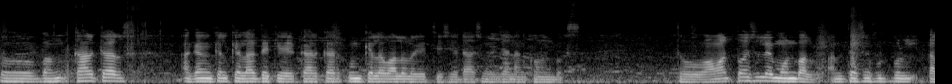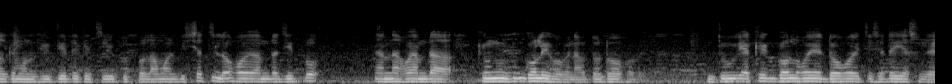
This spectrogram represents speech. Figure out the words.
তো কার কার আগামীকাল খেলা দেখে কার কার কোন খেলা ভালো লেগেছে সেটা আসলে জানান কমেন্ট বক্সে তো আমার তো আসলে মন ভালো। আমি তো আসলে ফুটবল কালকে মনোযোগ দিয়ে দেখেছি, ফুটবল আমার বিশ্বাস ছিল, হয় আমরা জিতবো, আর না হয় আমরা কোনো গোলেই হবে না ড্র হবে। কিন্তু এক এক গোল হয়ে ড্র হয়েছে সেটাই আসলে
